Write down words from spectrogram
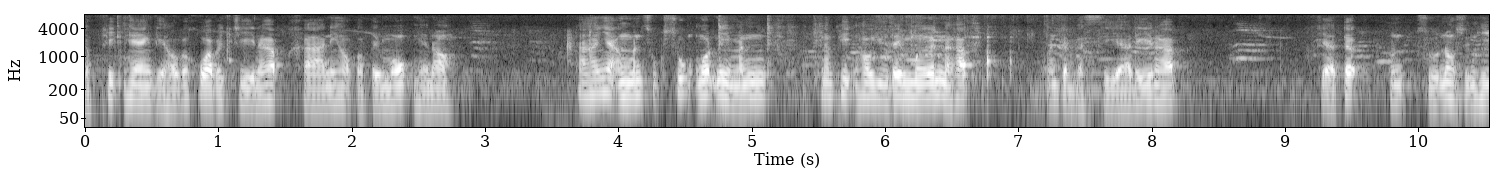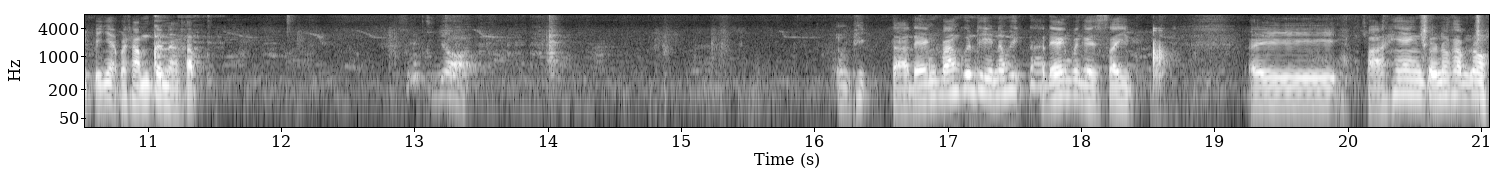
กับพริกแห้งที่เขาไปคั่วไปจีนะครับขานี่เขาก็ไปมกเห็นเนาะ ถ้าอย่างมันสุกๆหมดนี่มันน้ำพริกเขาอยู่ได้เมินนะครับ มันจะแบบเสียดีนะครับเจ้าเตอะมันสูตรน้องสุนฮีไปเนี่ยไปทำเต้นนะครับยอดน้ำพริกตาแดงบางพื้นที่น้ำพริกตาแดงเป็นไงใส่ไอ้ปลาแห้งตัวนะครับเนาะ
